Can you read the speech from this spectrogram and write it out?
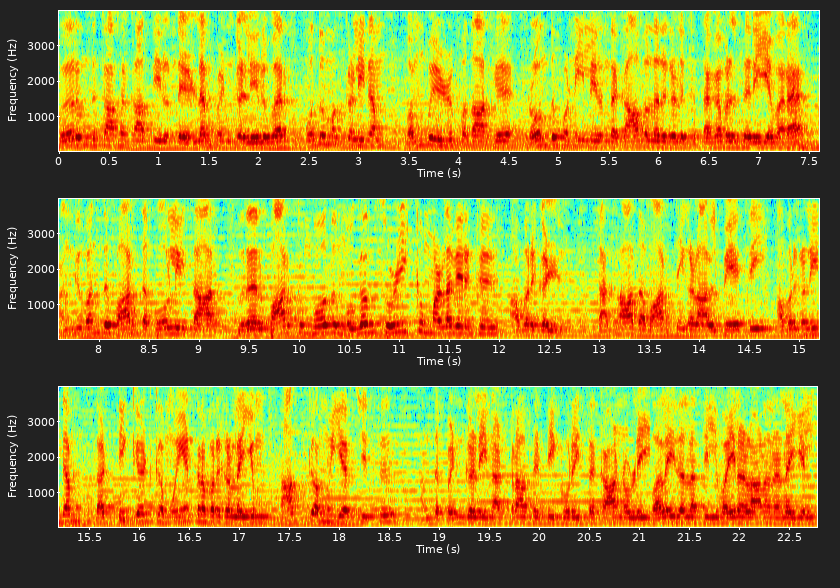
பேருந்துக்காக காத்திருந்த இளம்பெண்கள் இருவர் பொதுமக்களிடம் வம்பு இழுப்பதாக ரோந்து பணியில் இருந்த காவலர்களுக்கு தகவல் தெரிய வர அங்கு வந்து பார்த்த போலீசார் பிறர் பார்க்கும்போது முகம் சுழிக்கும் அளவிற்கு அவர்கள் தகாத வார்த்தைகளால் பேசி அவர்களிடம் தட்டி கேட்க முயன்றவர்களையும் தாக்க முயற்சித்து அந்த பெண்களின் அட்ராசிட்டி குறித்த காணொளி வலைதளத்தில் வைரலான நிலையில்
